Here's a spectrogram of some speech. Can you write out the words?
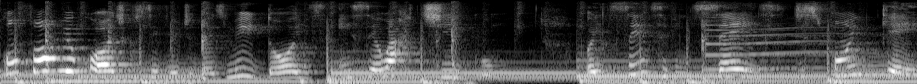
Conforme o Código Civil de 2002, em seu artigo 826, dispõe que,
